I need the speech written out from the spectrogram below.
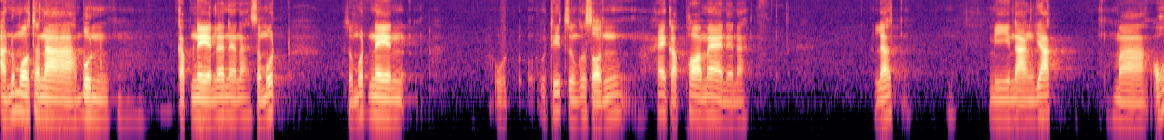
อนุโมทนาบุญกับเนนแล้วเนี่ยนะสมมติ สมมติเนนอุทิศส่วนกุศลให้กับพ่อแม่เนี่ยนะ แล้วมีนางยักษ์มา โอ้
